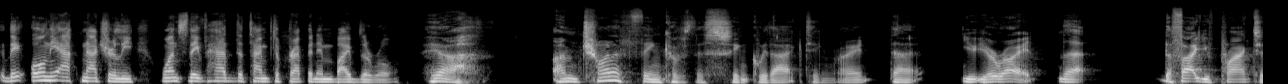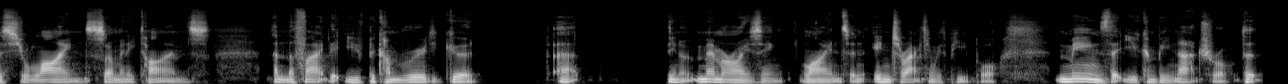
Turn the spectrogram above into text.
they only act naturally once they've had the time to prep and imbibe the role. Yeah. I'm trying to think of the sync with acting, right? That you, you're right. That the fact you've practiced your lines so many times and the fact that you've become really good at you know, memorizing lines and interacting with people means that you can be natural. That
